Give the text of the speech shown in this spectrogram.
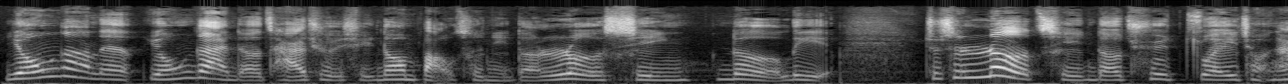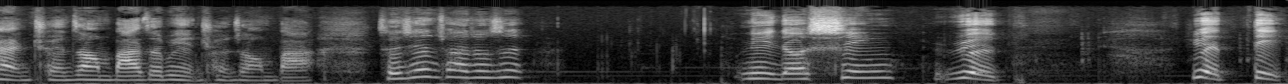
勇敢的、勇敢的采取行动，保持你的热心、热烈，就是热情的去追求。看权杖八这边权杖八呈现出来，就是你的心越。越定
